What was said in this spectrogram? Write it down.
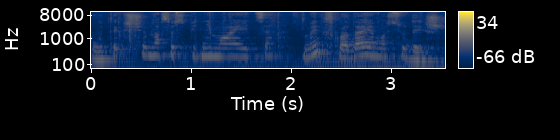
кутик, що в нас ось піднімається, ми складаємо сюди ж.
